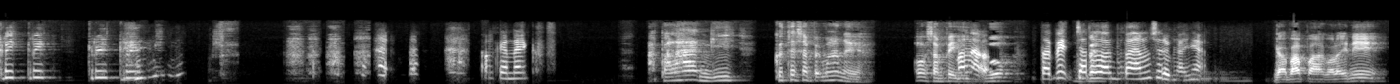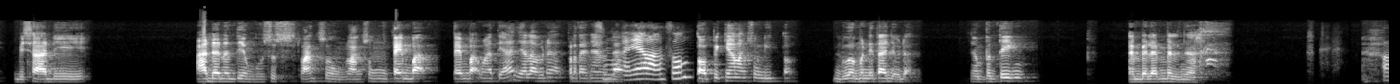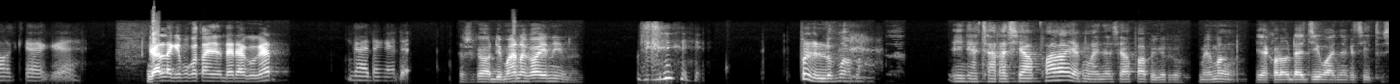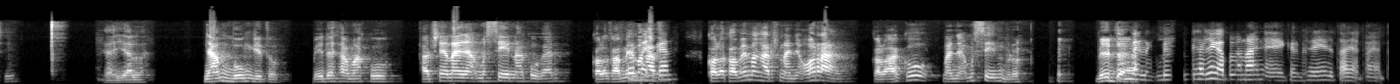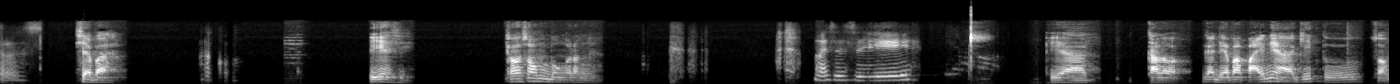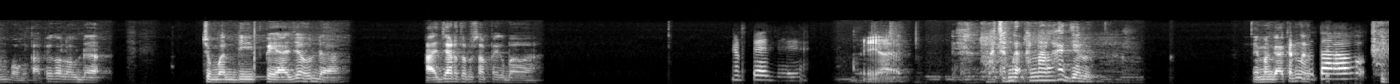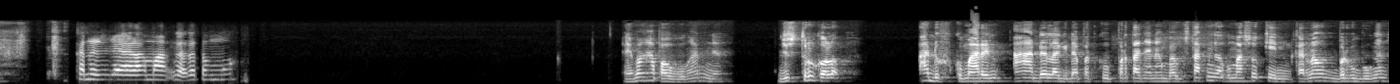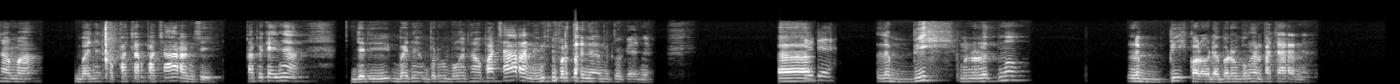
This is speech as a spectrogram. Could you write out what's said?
Krik krik krik krik. oke next Apalagi? Kita sampai mana ya? Oh, sampai Mana? itu. tapi catatan pertanyaan sudah banyak nggak apa-apa kalau ini bisa di ada nanti yang khusus langsung langsung tembak tembak mati aja lah udah pertanyaan udah. semuanya langsung topiknya langsung di top dua menit aja udah yang penting embel-embelnya oke oke nggak lagi mau tanya dari aku kan nggak ada nggak ada. Terus kau di mana kau ini? Belum apa ini acara siapa? Yang nanya siapa pikirku. Memang ya kalau udah jiwanya ke situ sih ya iyalah. Nyambung gitu. Beda sama aku. Harusnya nanya mesin aku kan. Kalau kamu memang harus kan? kalau kamu memang harus nanya orang. Kalau aku nanya mesin bro. Beda. Tumben. biasanya nggak pernah nanya ya. Kan biasanya ditanya-tanya terus. Siapa? Aku. Iya sih kau sombong orangnya? Masih sih? Ya kalau nggak diapa-apain ya gitu sombong. Tapi kalau udah cuman di P aja udah hajar terus sampai ke bawah. Ngerti aja ya? Ya, macam nggak kenal aja lu. Emang nggak kenal. Aku tahu. Karena udah lama nggak ketemu. Emang apa hubungannya? Justru kalau, aduh kemarin ada lagi dapatku pertanyaan yang bagus, tapi nggak aku masukin karena berhubungan sama banyak ke pacar-pacaran sih. Tapi kayaknya jadi banyak berhubungan sama pacaran ini pertanyaanku kayaknya. Udah. lebih menurutmu lebih kalau udah berhubungan pacaran ya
